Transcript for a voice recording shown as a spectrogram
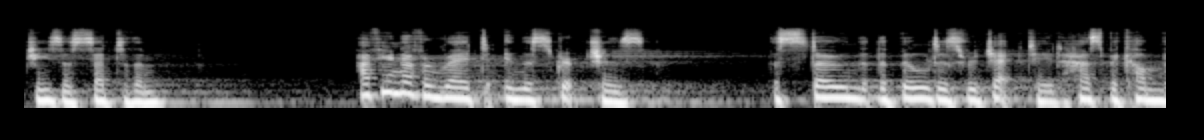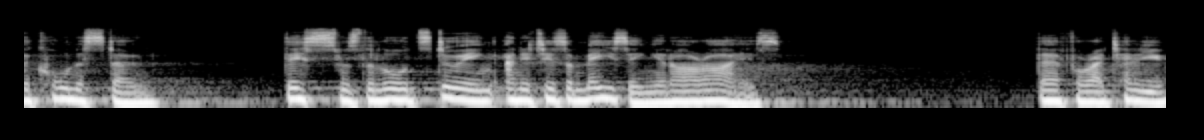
Jesus said to them, Have you never read in the scriptures, the stone that the builders rejected has become the cornerstone? This was the Lord's doing, and it is amazing in our eyes. Therefore, I tell you,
